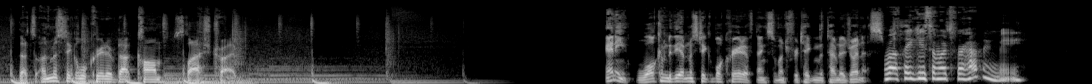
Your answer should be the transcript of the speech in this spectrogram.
that's unmistakablecreative.com slash tribe. Annie, welcome to the Unmistakable Creative. Thanks so much for taking the time to join us. Well, thank you so much for having me.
